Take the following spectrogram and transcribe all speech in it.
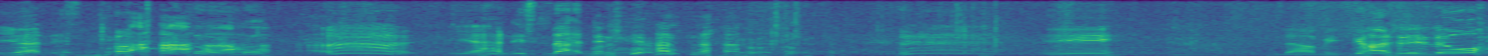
Yan, isda. Ito, ito. Yan, isda din yan. eh, daming kanin o.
